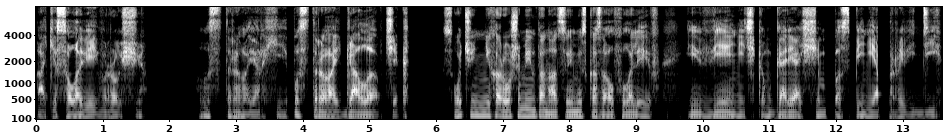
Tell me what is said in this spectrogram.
Аки Соловей в роще». «Устрой, Архип, устрой, голубчик!» С очень нехорошими интонациями сказал Фалалеев. «И веничком горящим по спине проведи».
